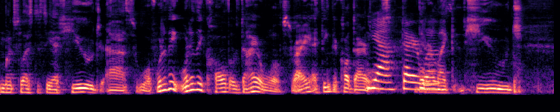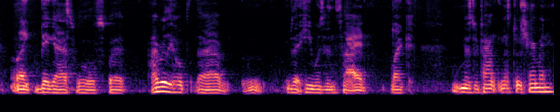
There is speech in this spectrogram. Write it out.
much less to see a huge ass wolf. What do they what do they call those dire wolves, right? I think they're called dire wolves. Yeah, dire wolves. like huge, like big ass wolves. But I really hope uh, that he was inside, like Mr. Tom, Mr. Sherman,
